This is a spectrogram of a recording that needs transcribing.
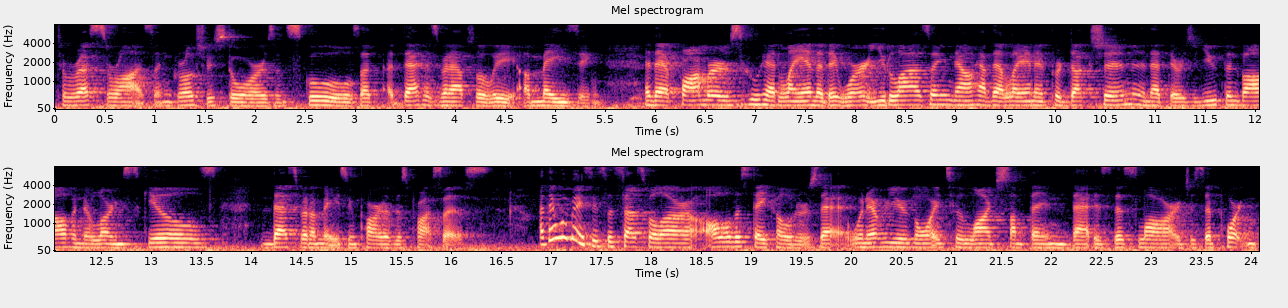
to restaurants and grocery stores and schools, that, that has been absolutely amazing. And that farmers who had land that they weren't utilizing now have that land in production and that there's youth involved and they're learning skills. That's been an amazing part of this process. I think what makes it successful are all of the stakeholders that whenever you're going to launch something that is this large, it's important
